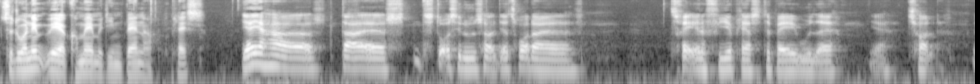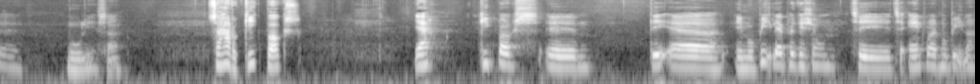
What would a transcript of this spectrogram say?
Så du har nemt ved at komme af med din bannerplads? Ja, jeg har, der er stort set udsolgt. Jeg tror, der er tre eller fire pladser tilbage ud af ja, 12 øh, mulige. Så. så har du Geekbox. Ja, Geekbox, øh, det er en mobilapplikation til, til Android-mobiler,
